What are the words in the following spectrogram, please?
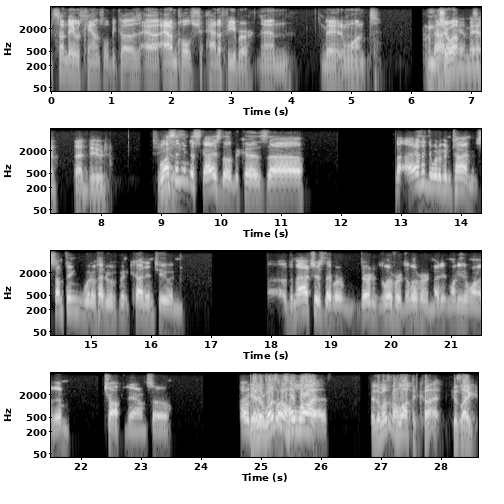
Sunday was canceled because uh, Adam Cole sh- had a fever and they didn't want him to God show up. damn, man, that dude. Blessing Jesus. in disguise, though, because uh, no, I think there would have been time. Something would have had to have been cut into, and uh, the matches that were there to deliver delivered, and I didn't want either one of them chopped down. So, I would Yeah, there wasn't a whole lot. disguise. And there wasn't a whole lot to cut because like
